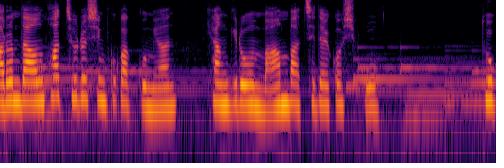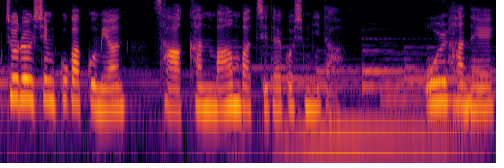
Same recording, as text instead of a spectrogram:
아름다운 화초를 심고 가꾸면 향기로운 마음밭이 될 것이고 독초를 심고 가꾸면 사악한 마음밭이 될 것입니다. 올 한 해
